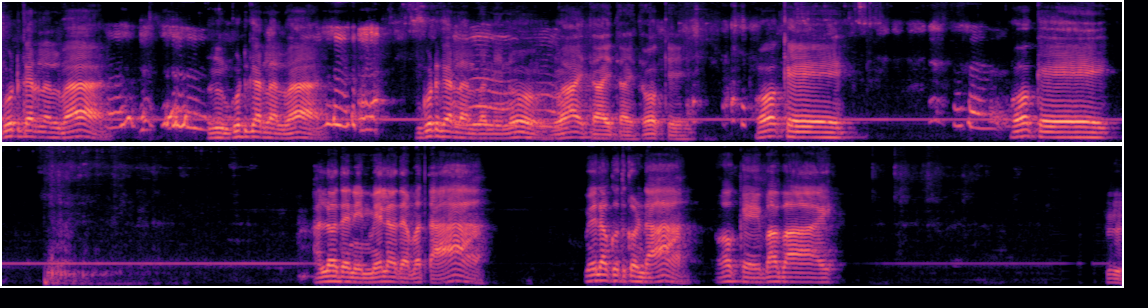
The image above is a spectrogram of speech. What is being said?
ಗುಡ್ ಗರ್ಲ್ ಅಲ್ವಾ ಹ್ಞೂ ಗುಡ್ ಗರ್ಲ್ ಅಲ್ವಾ ಗುಡ್ ಗರ್ಲ್ ಅಲ್ವಾ ನೀನು ಆಯ್ತು ಆಯ್ತು ಆಯ್ತು, ಓಕೆ. ಓಕೆ. ಓಕೆ. ಅಲ್ಲೋದೆ ನೀನು, ಮೇಲೋದೆ ಮತ್ತಾ? ಮೇಲೋ ಕೂತ್ಕೊಂಡ? ಓಕೆ, ಬಾ, ಬಾಯ್. ಹ್ಞೂ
